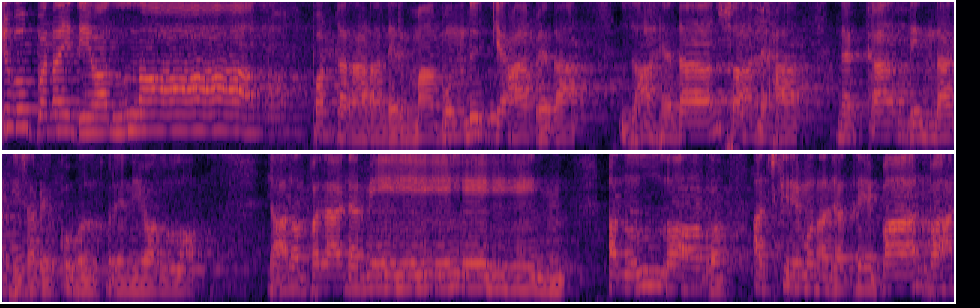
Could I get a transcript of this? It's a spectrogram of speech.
যুবক বানাই দিও আল্লাহ। পর্দার আড়ালের মা বোনদেরকে আবেদা, জাহেদা, সালেহা, নেককার, দিনদার হিসাবে কবুল করে নিও আল্লাহ। ইয়া রাব্বাল আলামিন। আল্লাহ আজকের মোনাজাতে বারবার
